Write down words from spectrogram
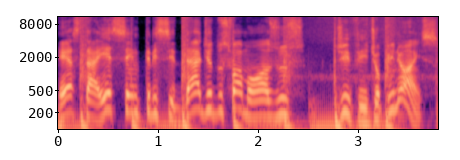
Esta excentricidade dos famosos divide opiniões.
